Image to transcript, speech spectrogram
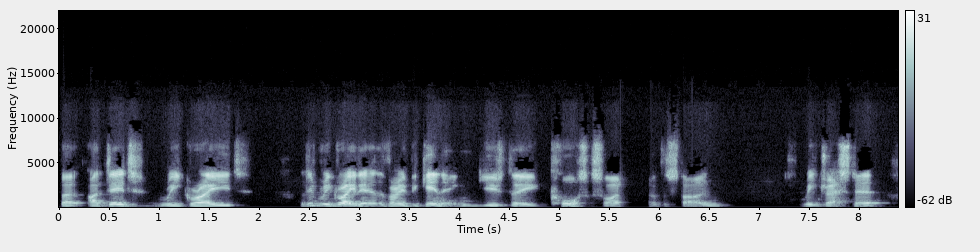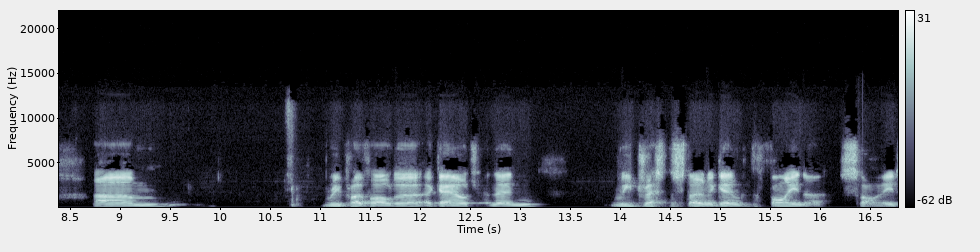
But I did regrade. I did regrade it at the very beginning. Used the coarse side of the stone, redressed it, um, reprofiled a, a gouge, and then redressed the stone again with the finer side.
